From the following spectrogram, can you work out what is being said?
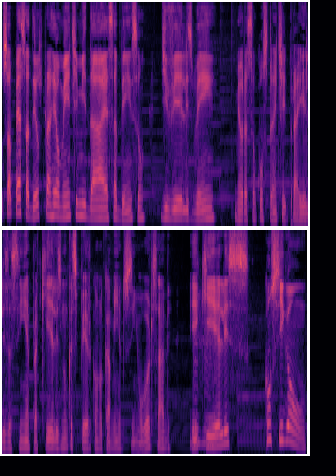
Só peço a Deus para realmente me dar essa bênção de ver eles bem. Minha oração constante para eles assim é para que eles nunca se percam no caminho do Senhor, sabe? E uhum. que eles consigam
